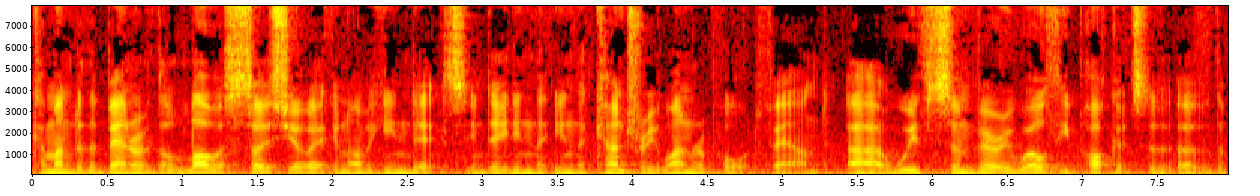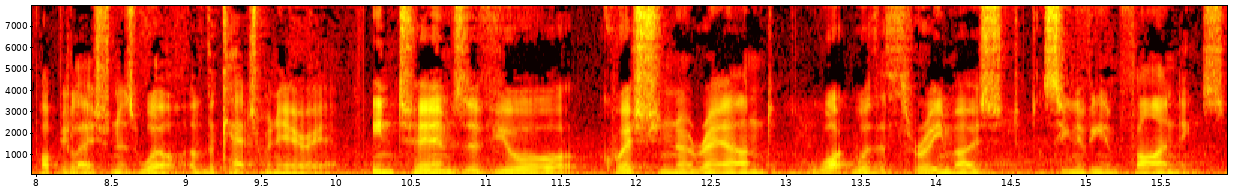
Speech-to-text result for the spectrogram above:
come under the banner of the lowest socio-economic index, indeed in the in the country. One report found, uh, with some very wealthy pockets of, of the population as well of the catchment area. In terms of your question around what were the three most significant findings,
